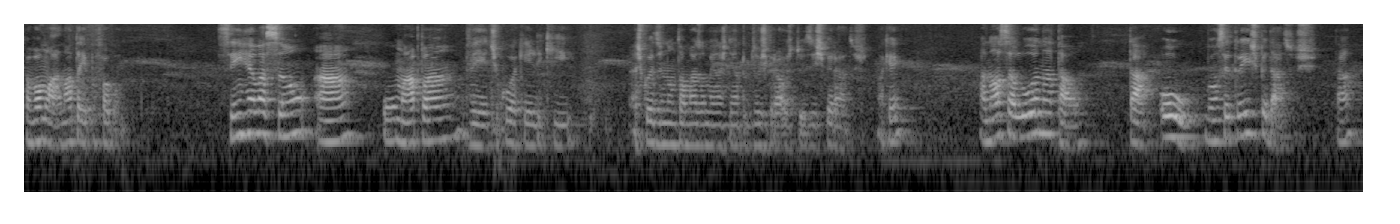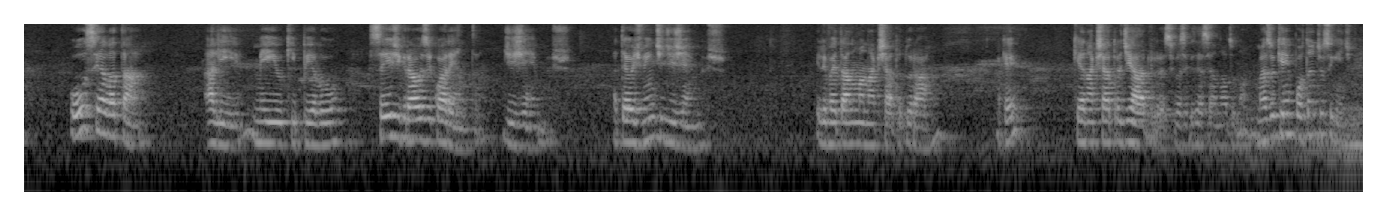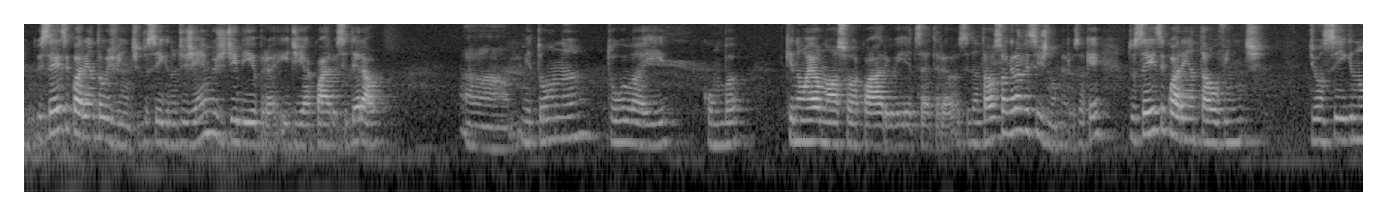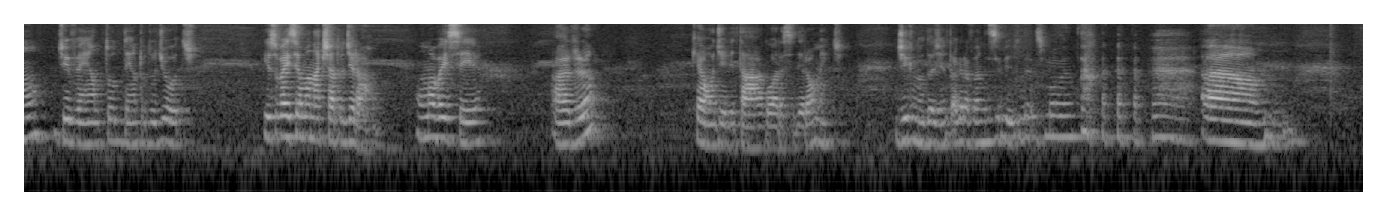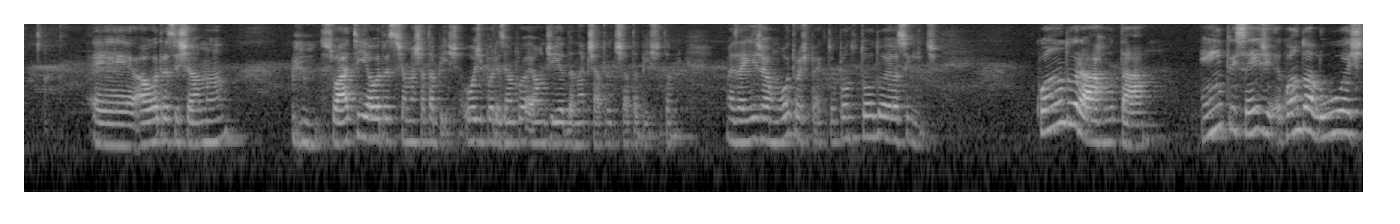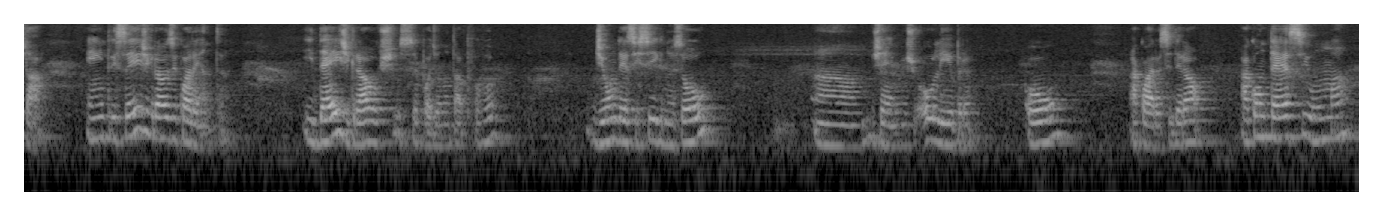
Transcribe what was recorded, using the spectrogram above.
Então vamos lá, anota aí, por favor. Se em relação a o mapa védico, aquele que as coisas não estão mais ou menos dentro dos graus dos esperados, ok? A nossa lua natal, tá? Ou vão ser três pedaços, tá? Ou se ela tá ali meio que pelo 6 graus e 40 de gêmeos até os 20 de gêmeos, ele vai estar numa nakshatra do Rahu, ok? Que é nakshatra de Adra, se você quiser você anota o nome. Mas o que é importante é o seguinte, dos 6 e 40 aos 20 do signo de gêmeos, de Libra e de aquário sideral, ah, Mituna, Tula e Kumba, que não é o nosso aquário e etc. ocidental, só grava esses números, ok? Do 6 e 40 ao 20 de um signo de vento dentro do de outros. Isso vai ser uma nakshatra de Rahu. Uma vai ser Arra, que é onde ele está agora sideralmente. Digno da gente estar tá gravando esse vídeo nesse momento. um, é, a outra se chama Swati e a outra se chama Shatabisha. Hoje, por exemplo, é um dia da nakshatra de Shatabisha também. Mas aí já é um outro aspecto. O ponto todo é o seguinte: quando o Rahu está entre 6, quando a Lua está entre 6 graus e 40 e 10 graus, isso você pode anotar, por favor, de um desses signos, ou Gêmeos, ou Libra, ou Aquário Sideral, acontece uma.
